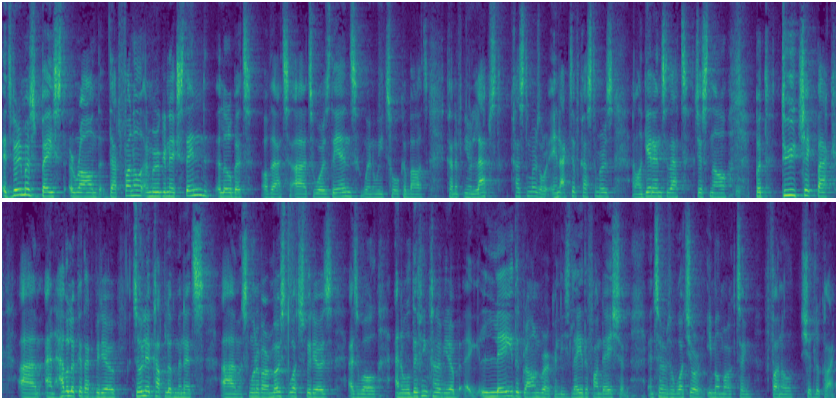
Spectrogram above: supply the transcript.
it's very much based around that funnel, and we're going to extend a little bit of that uh, towards the end when we talk about kind of you know lapsed customers or inactive customers, and I'll get into that just now. But do check back um, and have a look at that video. It's only a couple of minutes. Um, it's one of our most watched videos as well, and it will definitely kind of you know lay the groundwork, at least lay the foundation in terms of what your email marketing funnel should look like.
